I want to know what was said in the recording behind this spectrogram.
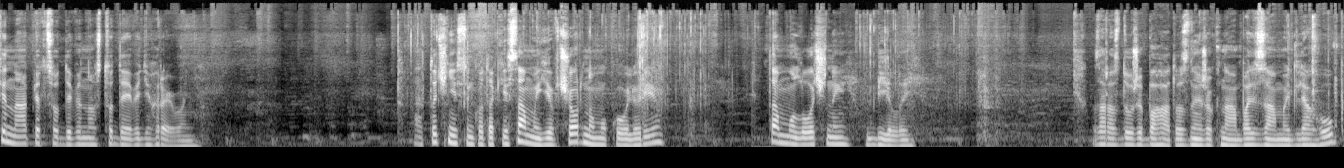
Ціна 599 гривень. А Точнісінько такий самий є в чорному кольорі. Там молочний білий. Зараз дуже багато знижок на бальзами для губ.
